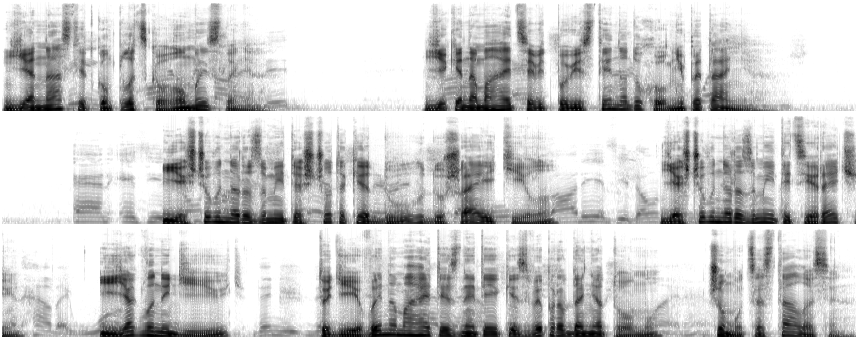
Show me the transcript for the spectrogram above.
є наслідком плотського мислення, яке намагається відповісти на духовні питання. І якщо ви не розумієте, що таке дух, душа і тіло, якщо ви не розумієте ці речі і як вони діють, тоді ви намагаєтесь знайти якесь виправдання тому, чому це сталося.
